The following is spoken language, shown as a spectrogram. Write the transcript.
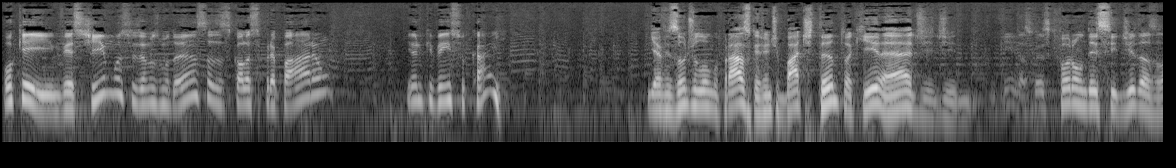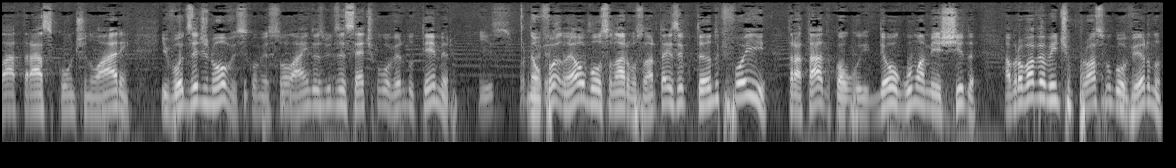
ok, investimos, fizemos mudanças, as escolas se preparam e ano que vem isso cai. E a visão de longo prazo, que a gente bate tanto aqui, né? De, de- das coisas que foram decididas lá atrás continuarem. E vou dizer de novo, isso começou lá em 2017 com o governo do Temer. Isso. Não, foi, não é o Bolsonaro, o Bolsonaro está executando o que foi tratado, deu alguma mexida. Ah, provavelmente o próximo governo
